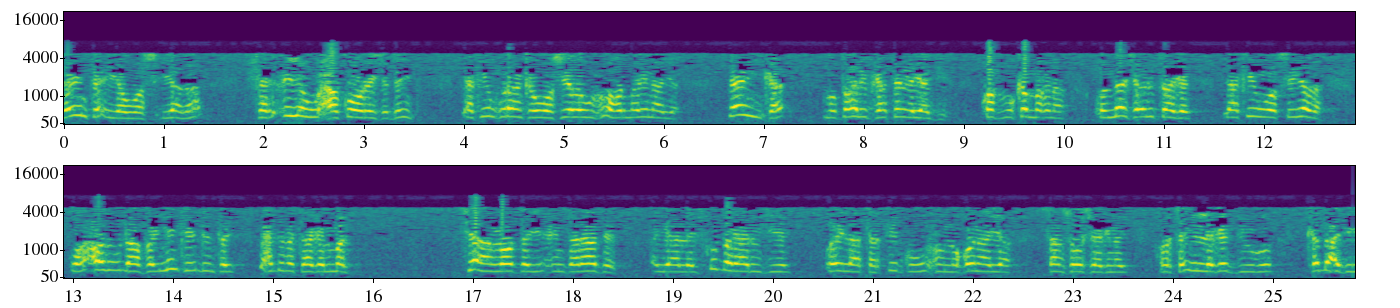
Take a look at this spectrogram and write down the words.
daynta iyo wasiyada sharciyan waxaa ku horeysa daynta laakiin qur-aanka wasiyada wuxuu horumarinaya daynka mutaalibkaa tan ayaa jira qof buu ka maqnaa oo meeshaan u taagan laakiin wasiyada waa cod u dhaafay ninkii dhintay wax daba taagan male si aan loo dayicin daraaddeed ayaa laysku baraarujiyey oo ilaa tartiibku wuxuu noqonayaa saan soo sheegnay horta in laga duugo kabacdi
